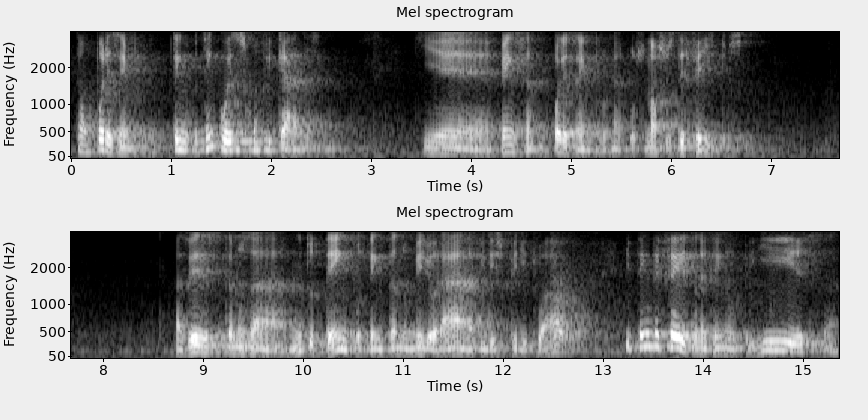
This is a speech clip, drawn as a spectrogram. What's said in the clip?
Então, por exemplo, tem, tem coisas complicadas, que é, pensa, por exemplo, né, os nossos defeitos. Às vezes estamos há muito tempo tentando melhorar na vida espiritual e tem defeito, né? tenho preguiça,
